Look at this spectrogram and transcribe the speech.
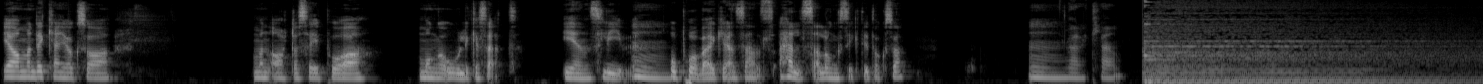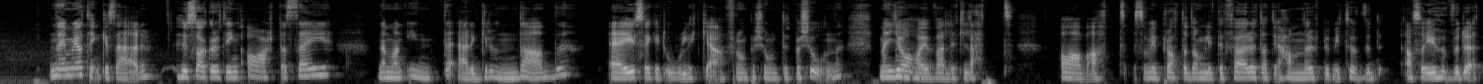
Ja, men det kan ju också man artar sig på många olika sätt i ens liv Mm. och påverkar ens häls- hälsa långsiktigt också. Mm, verkligen. Nej, men jag tänker så här, hur saker och ting artar sig när man inte är grundad är ju säkert olika från person till person. Men jag Mm. har ju väldigt lätt av att, som vi pratade om lite förut, att jag hamnar upp i mitt huvud, alltså i huvudet.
